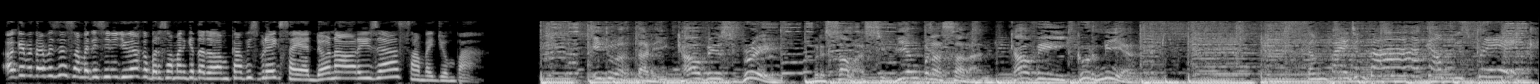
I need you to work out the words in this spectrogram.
Oke mitra bisnis sampai di sini juga kebersamaan kita dalam Kavis Break. Saya Dona Oriza sampai jumpa. Itulah tadi Kavis Break bersama si biang penasaran Kavi Kurnia. Sampai jumpa Kavis Break.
